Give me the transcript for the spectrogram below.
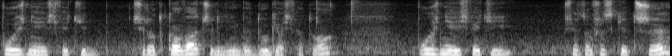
później świeci środkowa, czyli niby długie światło, później świeci, świecą wszystkie trzy,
